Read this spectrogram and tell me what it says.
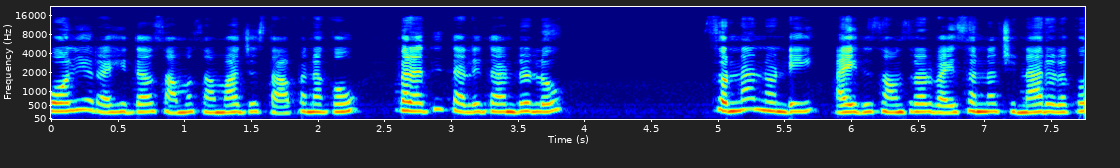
పోలియో రహిత సమ సమాజ స్థాపనకు ప్రతి తల్లిదండ్రులు సున్నా నుండి ఐదు సంవత్సరాల వయసున్న చిన్నారులకు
